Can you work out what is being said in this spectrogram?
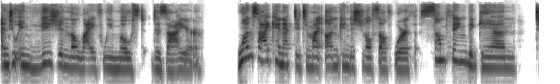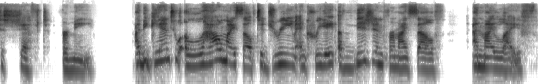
and to envision the life we most desire. Once I connected to my unconditional self worth, something began to shift for me. I began to allow myself to dream and create a vision for myself and my life.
